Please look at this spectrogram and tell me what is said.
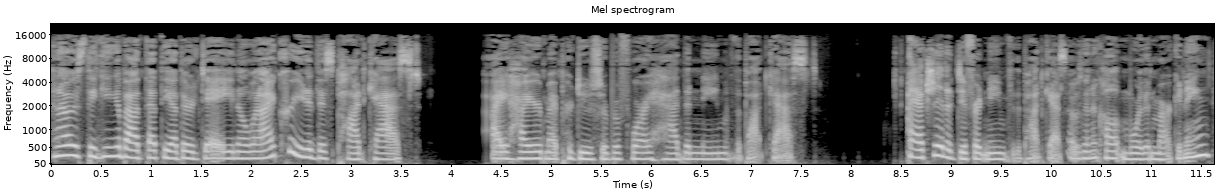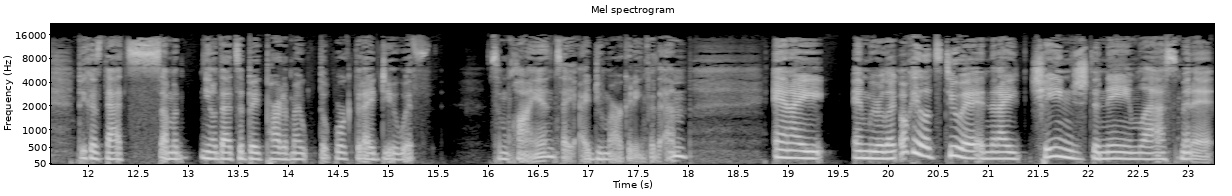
And I was thinking about that the other day. You know, when I created this podcast, I hired my producer before I had the name of the podcast. I actually had a different name for the podcast. I was going to call it More Than Marketing because that's some you know, that's a big part of my the work that I do with some clients. I, I do marketing for them. And I and we were like, okay, let's do it. And then I changed the name last minute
